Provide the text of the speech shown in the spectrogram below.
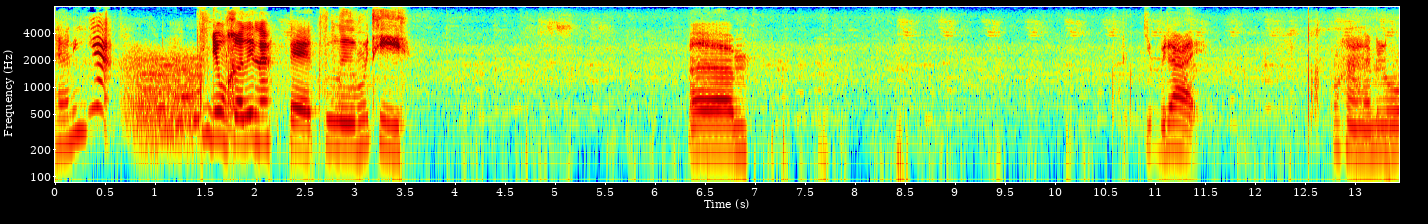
แล้วเนี่ยยังเคยเล่นนะแต่ลืมวิธี เอ่อหยิบไม่ได้ต้องหาอะไรไม่รู้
